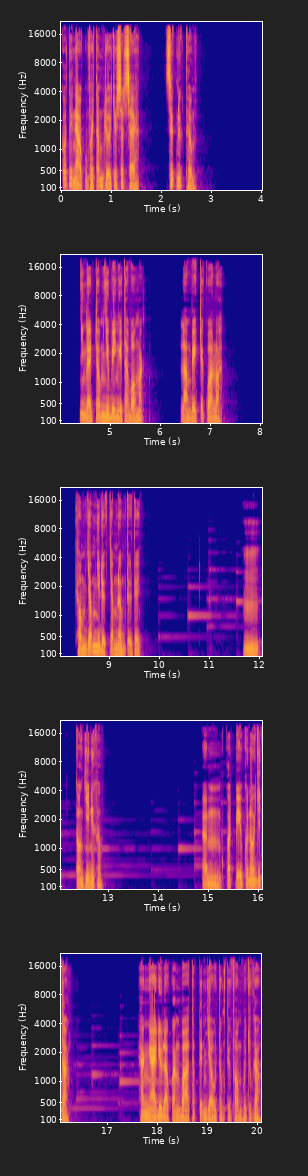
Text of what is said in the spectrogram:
Có thế nào cũng phải tắm rửa cho sạch sẽ Sức nước thơm. Nhưng lại trông như bị người ta bỏ mặt Làm việc rất qua loa. Không giống như được chăm nom tử thế ừ, còn gì nữa không? Ừm, quách biểu có nói với ta hàng ngày đều là quan bà thắp tinh dầu trong thư phòng của chú Cao.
